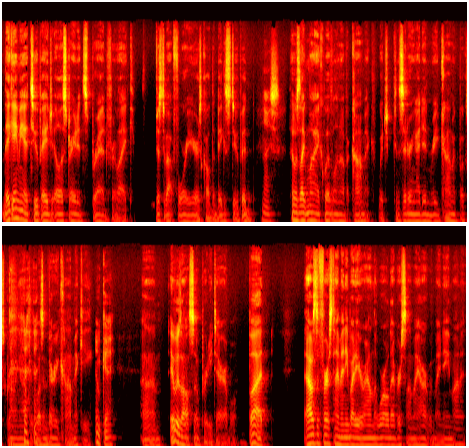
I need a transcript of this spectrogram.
They gave me a two page illustrated spread for like just about four years called The Big Stupid. Nice. That was like my equivalent of a comic, which considering I didn't read comic books growing up, it wasn't very comic y. Okay. Um, it was also pretty terrible. But that was the first time anybody around the world ever saw my art with my name on it.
